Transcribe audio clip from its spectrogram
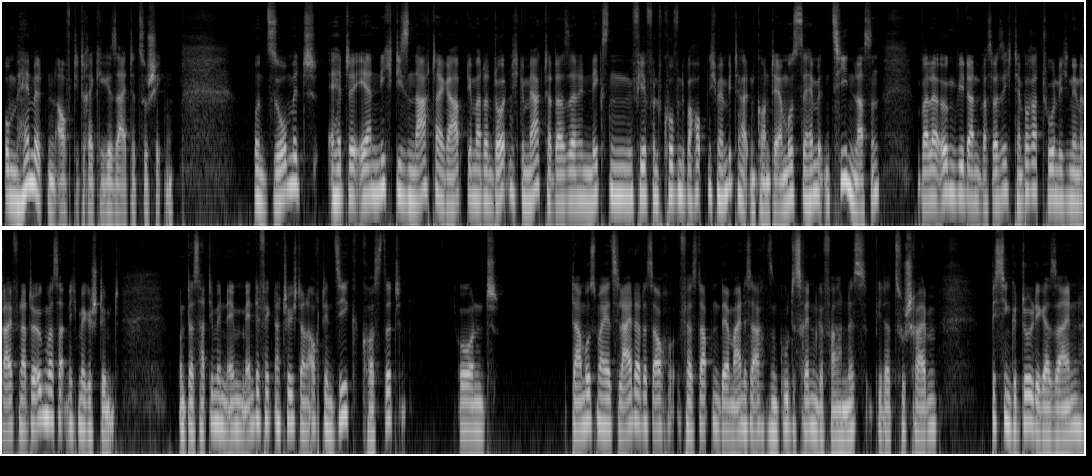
um Hamilton auf die dreckige Seite zu schicken. Und somit hätte er nicht diesen Nachteil gehabt, den er dann deutlich gemerkt hat, dass er in den nächsten vier, fünf Kurven überhaupt nicht mehr mithalten konnte. Er musste Hamilton ziehen lassen, weil er irgendwie dann, was weiß ich, Temperatur nicht in den Reifen hatte, irgendwas hat nicht mehr gestimmt. Und das hat ihm im Endeffekt natürlich dann auch den Sieg gekostet. Und da muss man jetzt leider das auch Verstappen, der meines Erachtens ein gutes Rennen gefahren ist, wieder zuschreiben. Bisschen geduldiger sein.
